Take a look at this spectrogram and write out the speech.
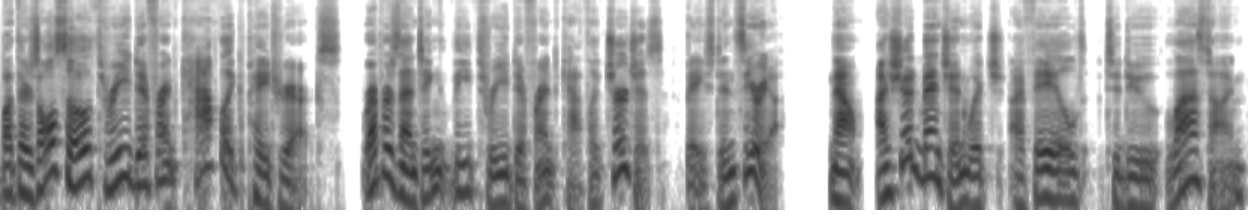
But there's also three different Catholic patriarchs representing the three different Catholic churches based in Syria. Now, I should mention, which I failed to do last time,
